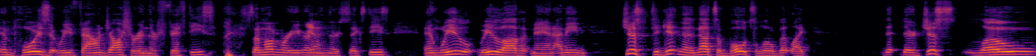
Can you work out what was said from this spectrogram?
employees that we found, Josh, are in their 50s. some of them are even yeah. in their 60s. And we we love it, man. I mean, just to get in the nuts and bolts a little bit, like they're just low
